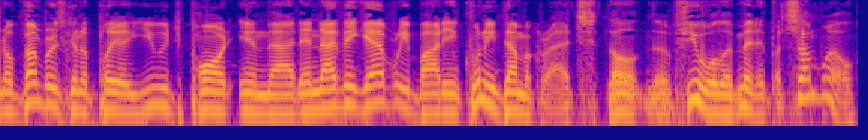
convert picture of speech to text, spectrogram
November is going to play a huge part in that, and I think everybody, including Democrats, though a few will admit it, but some will,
